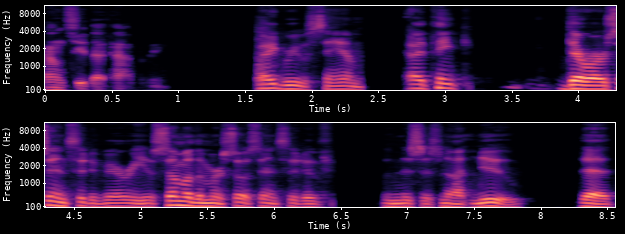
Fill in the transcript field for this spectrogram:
I don't see that happening. I agree with Sam. I think there are sensitive areas. Some of them are so sensitive, and this is not new, that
